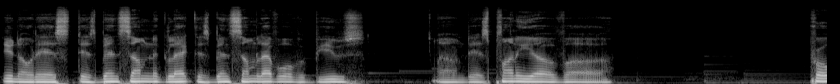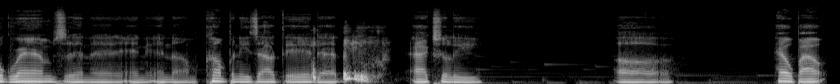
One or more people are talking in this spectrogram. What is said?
you know there's there's been some neglect there's been some level of abuse um there's plenty of uh programs and and and um, companies out there that actually uh help out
